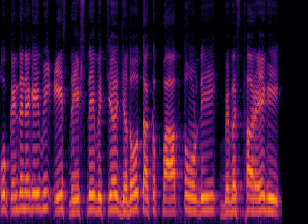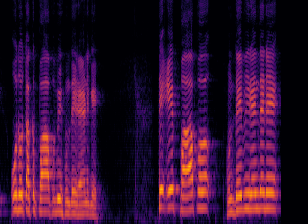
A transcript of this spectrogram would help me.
ਉਹ ਕਹਿੰਦੇ ਨੇ ਕਿ ਵੀ ਇਸ ਦੇਸ਼ ਦੇ ਵਿੱਚ ਜਦੋਂ ਤੱਕ ਪਾਪ ਧੋਣ ਦੀ ਵਿਵਸਥਾ ਰਹੇਗੀ, ਉਦੋਂ ਤੱਕ ਪਾਪ ਵੀ ਹੁੰਦੇ ਰਹਿਣਗੇ। ਤੇ ਇਹ ਪਾਪ ਹੁੰਦੇ ਵੀ ਰਹਿੰਦੇ ਨੇ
